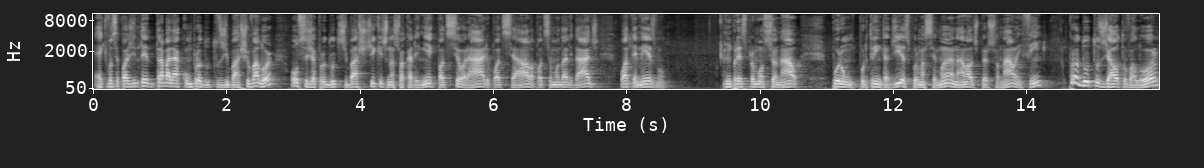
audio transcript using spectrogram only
é que você pode ter, trabalhar com produtos de baixo valor, ou seja, produtos de baixo ticket na sua academia, que pode ser horário, pode ser aula, pode ser modalidade, ou até mesmo um preço promocional por, um, por 30 dias, por uma semana, aula de personal, enfim. Produtos de alto valor.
